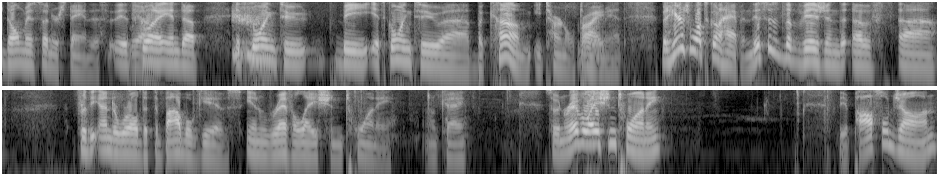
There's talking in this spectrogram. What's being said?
don't misunderstand this. It's Yeah. going to end up. It's going to be. It's going to uh, become eternal Right. torment. But here's what's going to happen. This is the vision of uh, for the underworld that the Bible gives in Revelation 20. Okay, so in Revelation 20, the Apostle John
